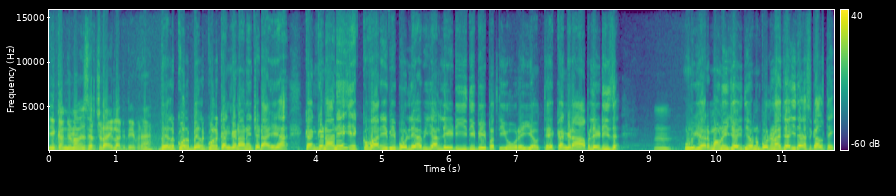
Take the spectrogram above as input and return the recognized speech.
ਇਹ ਕੰਗਣਾ ਦੇ ਸਿਰ ਚੜਾਏ ਲੱਗਦੇ ਫਿਰ ਹੈ? ਬਿਲਕੁਲ ਬਿਲਕੁਲ ਕੰਗਣਾ ਨੇ ਚੜਾਏ ਆ। ਕੰਗਣਾ ਨੇ ਇੱਕ ਵਾਰੀ ਵੀ ਬੋਲਿਆ ਵੀ ਯਾਰ ਲੇਡੀ ਦੀ ਬੇਪਤੀ ਹੋ ਰਹੀ ਆ ਉੱਥੇ। ਕੰਗਣਾ ਆਪ ਲੇਡੀਜ਼ ਹੈ। ਉਹਨੂੰ ਸ਼ਰਮ ਆਉਣੀ ਚਾਹੀਦੀ ਉਹਨੂੰ ਬੋਲਣਾ ਚਾਹੀਦਾ ਇਸ ਗੱਲ ਤੇ।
